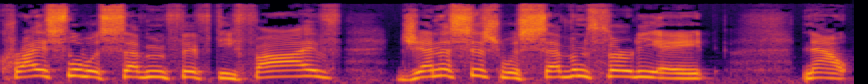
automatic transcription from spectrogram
Chrysler was 755. Genesis was 738. Now,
